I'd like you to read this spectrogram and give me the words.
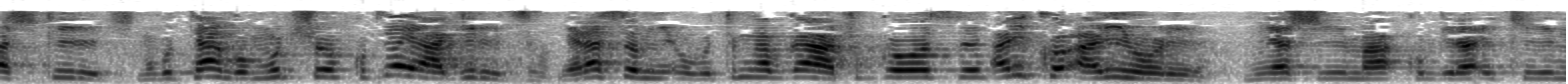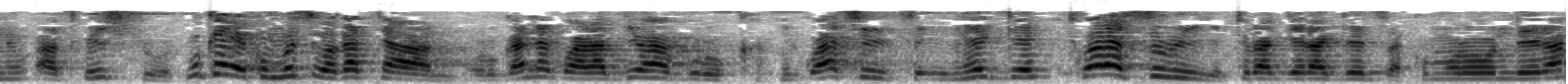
ashikirije mu gutanga umuco ku vyo yagirizwa yarasomye ubutumwa bwacu bwose ariko arihorera. Ntiyashima kugira ikintu atwishura. Bukeye ku munsi wa gatanu uruganda rwa radiyo haguruka ntirwacitse intege twarasubiye turagerageza kumurondera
